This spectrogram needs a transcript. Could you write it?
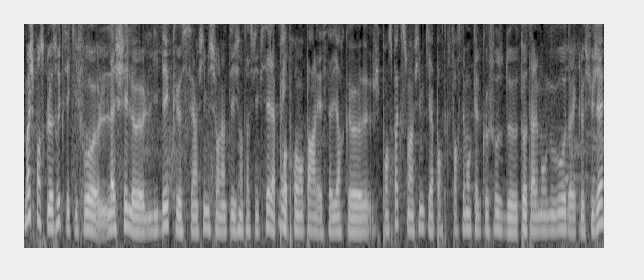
Moi, je pense que le truc, c'est qu'il faut lâcher l'idée que c'est un film sur l'intelligence artificielle à Oui. proprement parler. C'est-à-dire que je pense pas que ce soit un film qui apporte forcément quelque chose de totalement nouveau avec le sujet.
